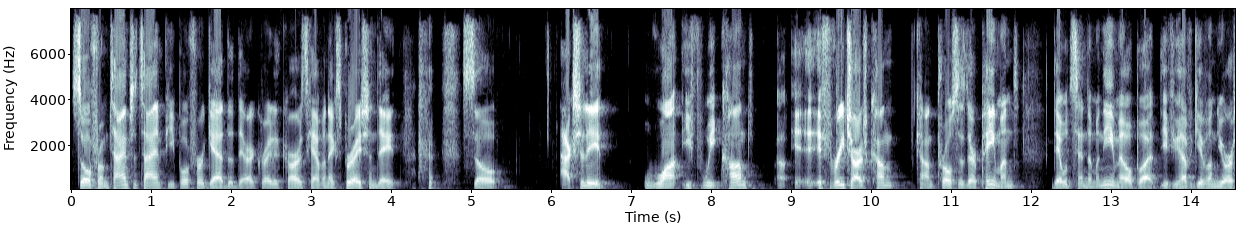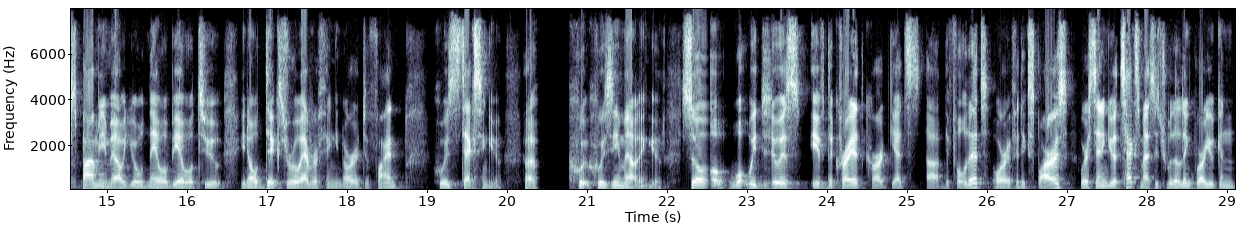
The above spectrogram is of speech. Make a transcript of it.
So from time to time, people forget that their credit cards have an expiration date. so actually, if we can't uh, if recharge can't can't process their payment, they would send them an email. But if you have given your spam email, you'll never be able to you know dig through everything in order to find who is texting you. Uh, who, who's emailing you. So what we do is if the credit card gets uh, defaulted or if it expires, we're sending you a text message with a link where you can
